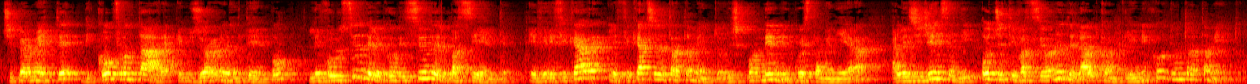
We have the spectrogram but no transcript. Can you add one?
ci permette di confrontare e misurare nel tempo l'evoluzione delle condizioni del paziente e verificare l'efficacia del trattamento rispondendo in questa maniera all'esigenza di oggettivazione dell'outcome clinico di un trattamento.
